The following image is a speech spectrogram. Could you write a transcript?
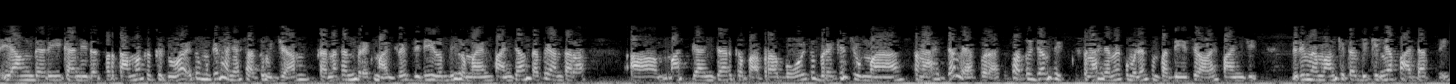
Yang dari kandidat pertama ke kedua itu mungkin hanya satu jam karena kan break maghrib jadi lebih lumayan panjang. Tapi antara uh, Mas Ganjar ke Pak Prabowo itu breaknya cuma setengah jam ya, satu jam sih setengah jamnya kemudian sempat diisi oleh Panji. Jadi memang kita bikinnya padat sih.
